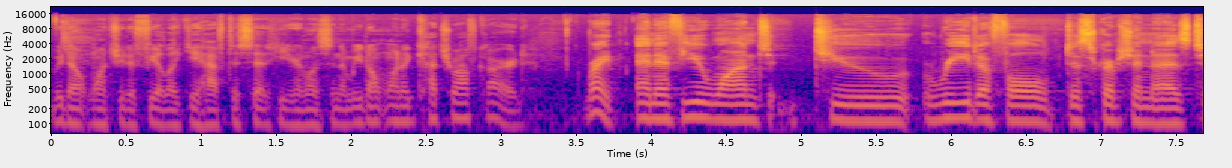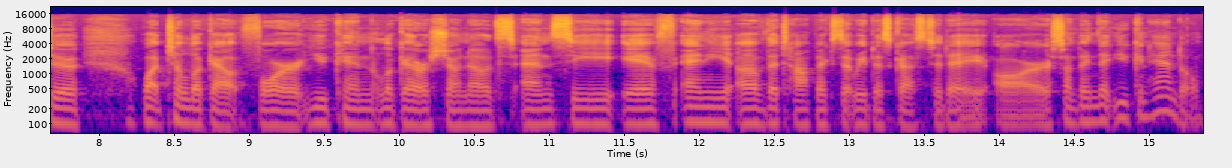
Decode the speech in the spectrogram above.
We don't want you to feel like you have to sit here and listen, and we don't want to cut you off guard. Right. And if you want to read a full description as to what to look out for, you can look at our show notes and see if any of the topics that we discussed today are something that you can handle.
